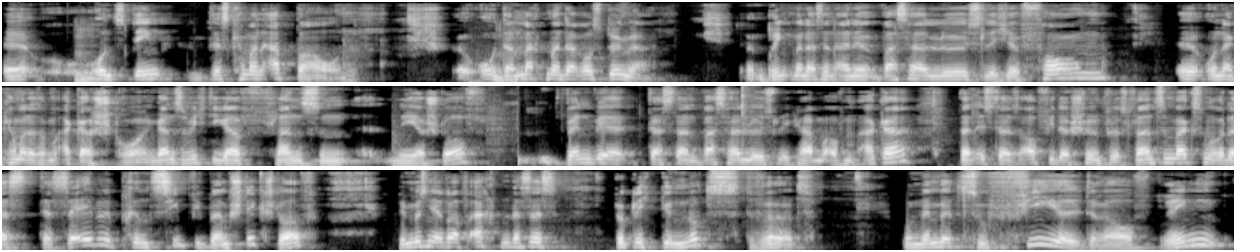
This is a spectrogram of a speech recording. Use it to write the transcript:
Äh, mhm. Und den, das kann man abbauen. Und dann hm. macht man daraus Dünger. Bringt man das in eine wasserlösliche Form und dann kann man das auf dem Acker streuen. Ganz wichtiger Pflanzennährstoff. Wenn wir das dann wasserlöslich haben auf dem Acker, dann ist das auch wieder schön fürs Pflanzenwachstum. Aber das, dasselbe Prinzip wie beim Stickstoff. Wir müssen ja darauf achten, dass es wirklich genutzt wird. Und wenn wir zu viel draufbringen,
